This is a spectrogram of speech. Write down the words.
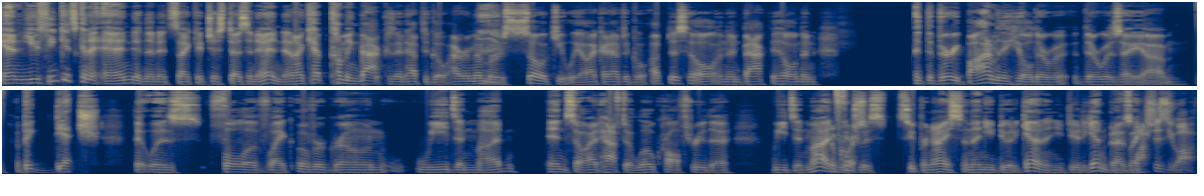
and you think it's going to end, and then it's like it just doesn't end. And I kept coming back because I'd have to go. I remember so acutely, like I'd have to go up this hill and then back the hill, and then at the very bottom of the hill there was there was a um, a big ditch that was full of like overgrown weeds and mud, and so I'd have to low crawl through the weeds and mud, Of which was super nice. And then you do it again, and you do it again. But I was like, washes you off.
